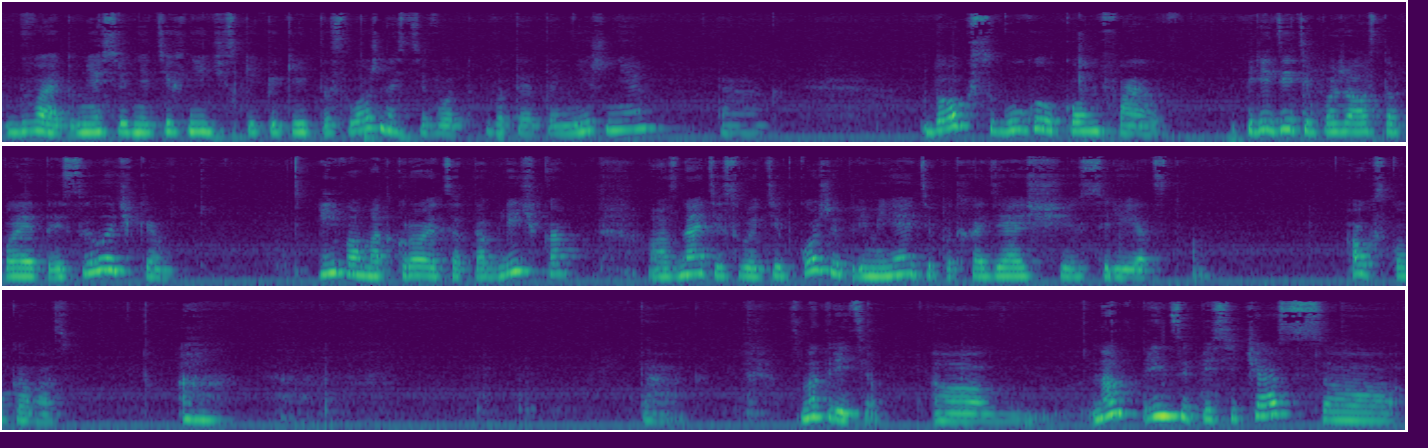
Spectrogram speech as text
Бывает, у меня сегодня технические какие-то сложности. Вот, вот это нижнее. Так. Docs Google.com файл. Перейдите, пожалуйста, по этой ссылочке, и вам откроется табличка. А, знайте свой тип кожи, применяйте подходящие средства. Ох, сколько вас. Так, смотрите, а, нам, в принципе, сейчас а,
